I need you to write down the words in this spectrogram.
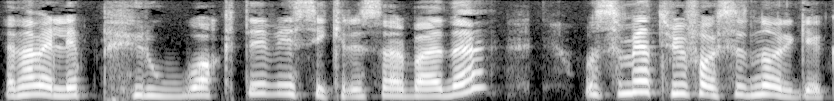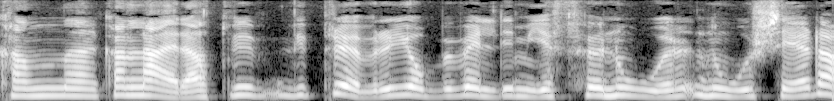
En er veldig proaktiv i sikkerhetsarbeidet. Og som jeg tror faktisk Norge kan, kan lære, at vi, vi, prøver å jobbe veldig mye før noe, noe skjer, da.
